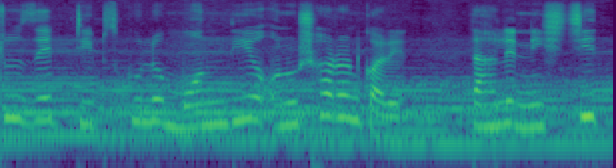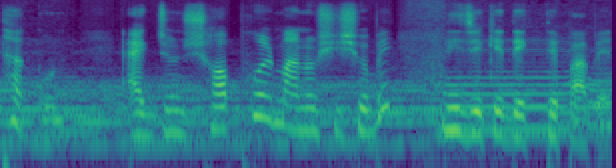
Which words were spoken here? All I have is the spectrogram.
টু জেড টিপসগুলো মন দিয়ে অনুসরণ করেন, তাহলে নিশ্চিত থাকুন একজন সফল মানুষ হিসেবে নিজেকে দেখতে পাবেন।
